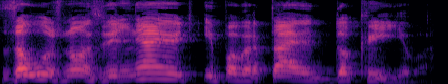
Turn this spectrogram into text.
Залужного звільняють і повертають до Києва.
